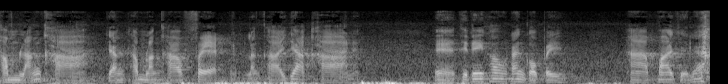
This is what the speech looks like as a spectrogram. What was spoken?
ทำหลังคาอย่างทำหลังคาแฝกหลังคาหญ้าคาเนี่ยทีนี้เขาท่านก็ไปหาบมาเสร็จแล้ว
